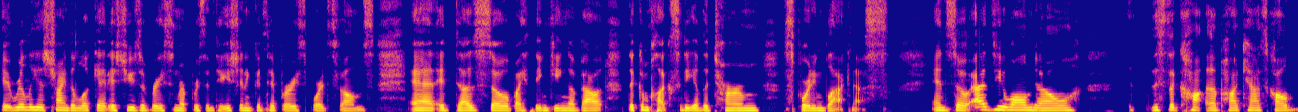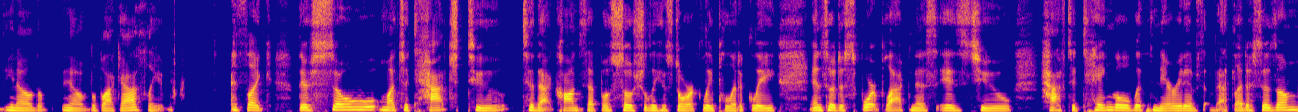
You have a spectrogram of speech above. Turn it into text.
it really is trying to look at issues of race and representation in contemporary sports films and it does so by thinking about the complexity of the term sporting blackness. And so, as you all know, this is a, co- a podcast called, you know, the you know the Black Athlete it's like there's so much attached to to that concept both socially historically politically and so to sport blackness is to have to tangle with narratives of athleticism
